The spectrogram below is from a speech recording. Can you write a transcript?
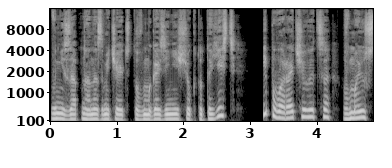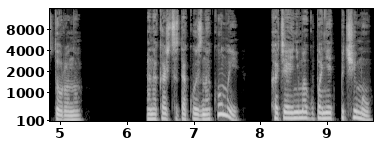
Внезапно она замечает, что в магазине еще кто-то есть, и поворачивается в мою сторону. Она кажется такой знакомой, хотя я не могу понять, почему.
